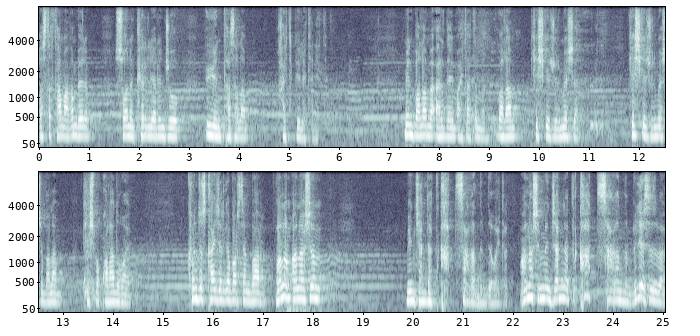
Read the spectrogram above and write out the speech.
ыстық тамағын беріп соның кірлерін жуып үйін тазалап қайтып келетін еді. Мен балама әрдайым айтатынмын балам кешке жүрмеші кешке жүрмеші балам кеш болып қалады ғой. Күндіз қай жерге барсаң бар. Балам анашым мен жәннатты қатты сағындым деп айтады. Анашым мен жәннатты қатты сағындым білесіз ба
